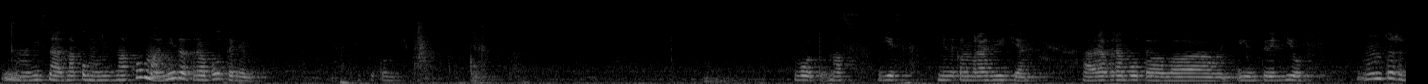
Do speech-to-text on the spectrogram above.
не знаю, знакомы, не знакомы, они разработали, сейчас, секундочку, Вот у нас есть Минэкономразвитие а, разработал а, и утвердил, ну, тоже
